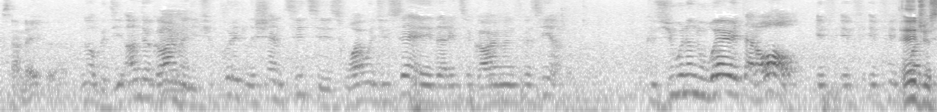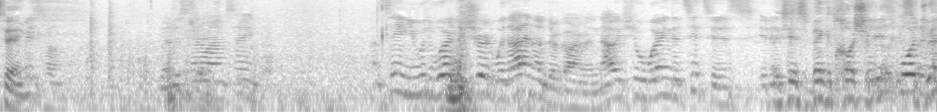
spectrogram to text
It's not made for that. No, but the undergarment, if you put it l'shem tzitzis, why would you say that it's a garment for ziyah? Because you wouldn't wear it at all if if if it's Interesting. wasn't for. You understand what I'm saying? I'm saying you would wear the shirt without an undergarment. Now, if you're wearing the tzitzis, it It is. says Beged It Choshev. is it's for the dress.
